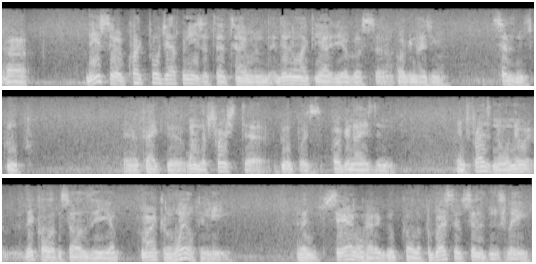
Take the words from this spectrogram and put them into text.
uh, these were quite pro-Japanese at that time, and they didn't like the idea of us uh, organizing citizens group. Uh, in fact, uh, one of the first uh, group was organized in in Fresno, and they were they called themselves the American Loyalty League. And then Seattle had a group called the Progressive Citizens League,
